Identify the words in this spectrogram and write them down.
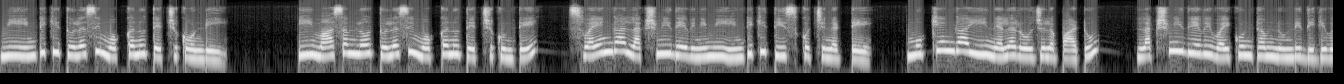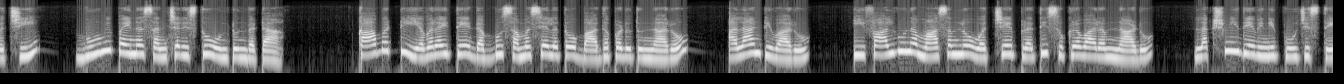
మీ ఇంటికి తులసి మొక్కను తెచ్చుకోండి. ఈ మాసంలో తులసి మొక్కను తెచ్చుకుంటే స్వయంగా లక్ష్మీదేవిని మీ ఇంటికి తీసుకొచ్చినట్టే. ముఖ్యంగా ఈ నెల రోజుల పాటు లక్ష్మీదేవి వైకుంఠం నుండి దిగివచ్చి భూమిపైన సంచరిస్తూ ఉంటుందట. కాబట్టి ఎవరైతే డబ్బు సమస్యలతో బాధపడుతున్నారో అలాంటివారు ఈ ఫాల్గుణ మాసంలో వచ్చే ప్రతి శుక్రవారం నాడు లక్ష్మీదేవిని పూజిస్తే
